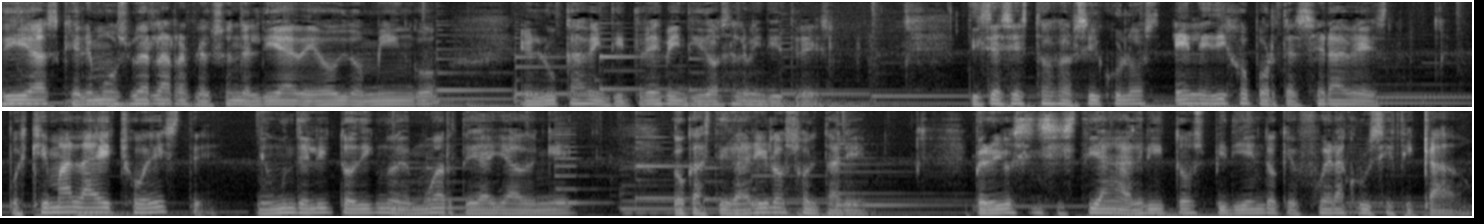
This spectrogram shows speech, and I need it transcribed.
días. Queremos ver la reflexión del día de hoy, domingo, en Lucas 23, 22 al 23. Dice así estos versículos, Él le dijo por tercera vez, pues qué mal ha hecho este, ningún delito digno de muerte he hallado en él. Lo castigaré y lo soltaré. Pero ellos insistían a gritos pidiendo que fuera crucificado,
